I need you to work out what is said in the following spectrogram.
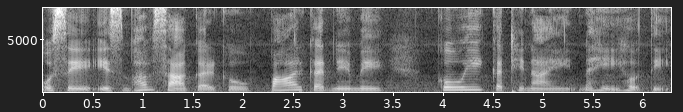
उसे इस भव साकर को पार करने में कोई कठिनाई नहीं होती।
